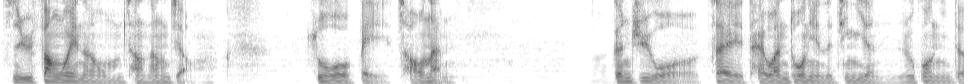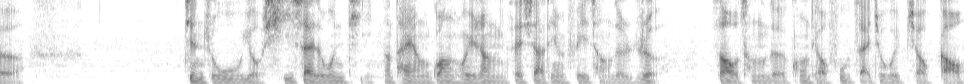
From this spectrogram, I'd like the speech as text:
至于方位呢，我们常常讲坐北朝南。根据我在台湾多年的经验，如果你的建筑物有西晒的问题，那太阳光会让你在夏天非常的热，造成的空调负载就会比较高。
